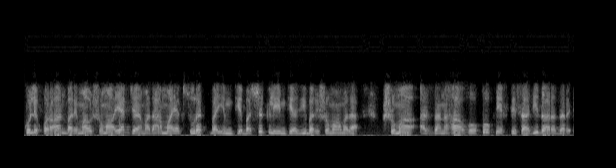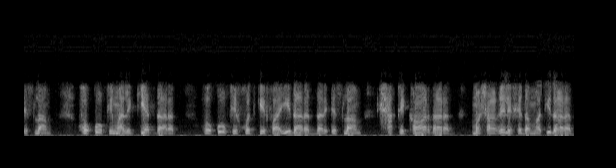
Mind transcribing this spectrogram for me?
کل قرآن برای ما و شما یک جای آمده اما یک صورت به امتی... به شکل امتیازی برای شما آمده. شما از زنها حقوق اقتصادی دارد در اسلام حقوق مالکیت دارد حقوق خودکفایی دارد در اسلام حق کار دارد مشاغل خدماتی دارد.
